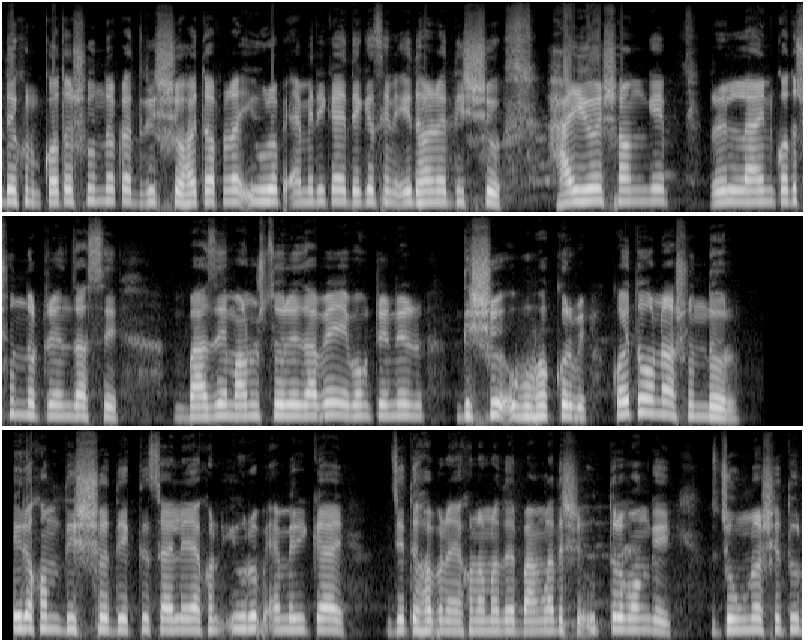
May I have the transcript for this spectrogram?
দেখুন, কত সুন্দর একটা দৃশ্য। হয়তো আপনারা ইউরোপ, আমেরিকায় দেখেছেন এই ধরনের দৃশ্য। হাইওয়ের সঙ্গে রেল লাইন, কত সুন্দর ট্রেন যাচ্ছে। বাজে মানুষ চলে যাবে এবং ট্রেনের দৃশ্য উপভোগ করবে। কত না সুন্দর। এরকম দৃশ্য দেখতে চাইলে এখন ইউরোপ, আমেরিকায় যেতে হবে না। এখন আমাদের বাংলাদেশের উত্তরবঙ্গে যমুনা সেতুর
